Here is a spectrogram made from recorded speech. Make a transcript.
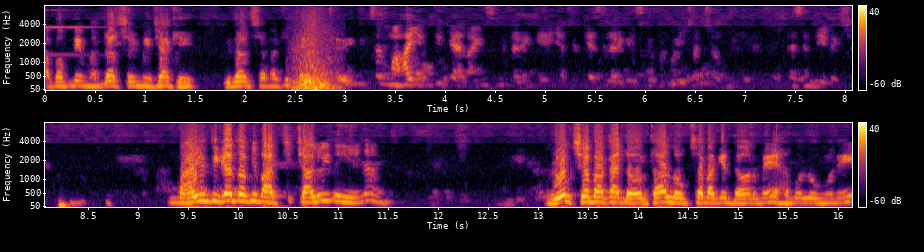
अब अपने मतदार संघ में जाके विधानसभा की तैयारी करेंगे। सर महायुति के अलायंस में लड़ेंगे या फिर कैसे लड़ेंगे इसके ऊपर कोई चर्चा हुई है असेंबली इलेक्शन महायुति का तो अभी बातचीत चालू ही नहीं है ना। लोकसभा का दौर था लोकसभा के दौर में हम लोगों ने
